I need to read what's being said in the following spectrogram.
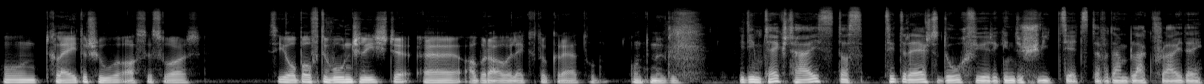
Und Kleider, Schuhe, Accessoires sind oben auf der Wunschliste, äh, aber auch Elektrogeräte und, und Möbel. In deinem Text heisst, dass seit der ersten Durchführung in der Schweiz jetzt, von dem Black Friday,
